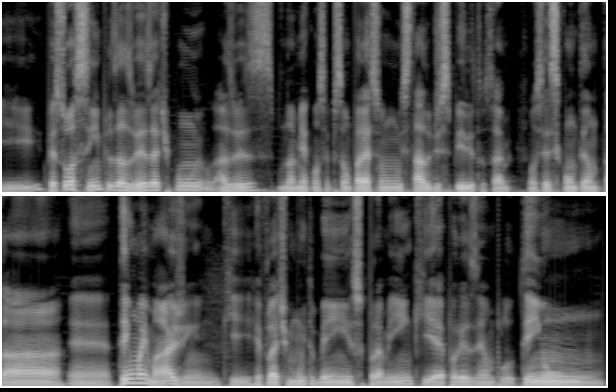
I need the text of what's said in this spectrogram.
E pessoa simples, às vezes, é tipo um. Às vezes, na minha concepção, parece um estado de espírito, sabe? Você se contentar. É... Tem uma imagem que reflete muito bem isso para mim, que é, por exemplo, tem um,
